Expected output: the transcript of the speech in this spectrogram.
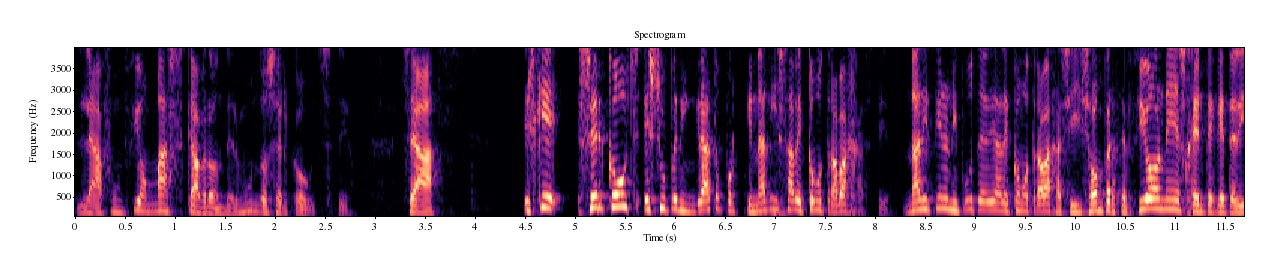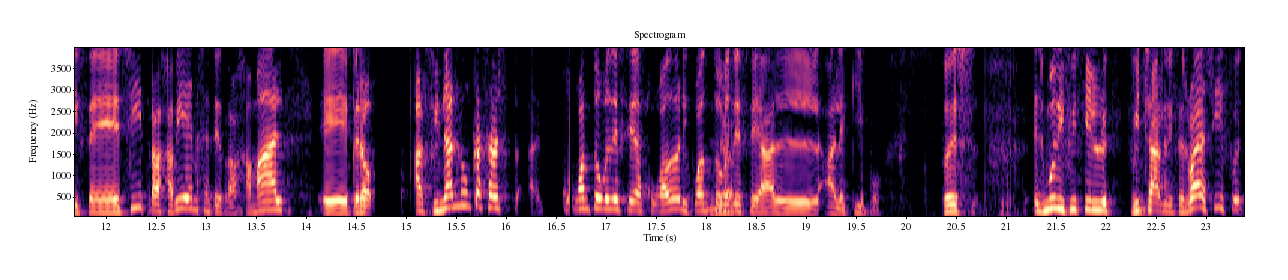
la función más cabrón del mundo es ser coach, tío. O sea, es que ser coach es súper ingrato porque nadie sabe cómo trabajas, tío. Nadie tiene ni puta idea de cómo trabajas. Y son percepciones, gente que te dice, sí, trabaja bien, gente que trabaja mal, eh, pero al final nunca sabes cuánto obedece al jugador y cuánto obedece al, al equipo. Entonces, es muy difícil fichar. Dices, vale, sí, fue.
